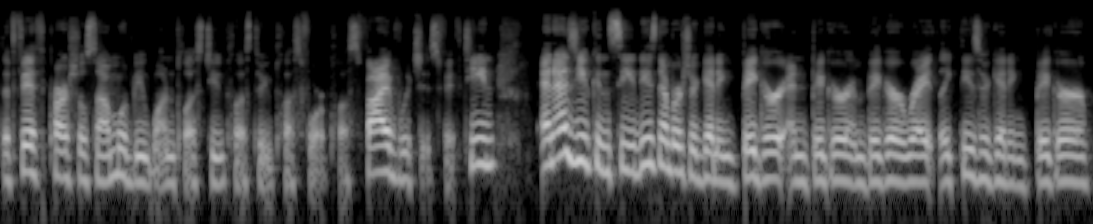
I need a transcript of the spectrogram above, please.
The fifth partial sum would be 1 plus 2 plus 3 plus 4 plus 5, which is 15. And as you can see, these numbers are getting bigger and bigger and bigger, right? Like these are getting bigger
